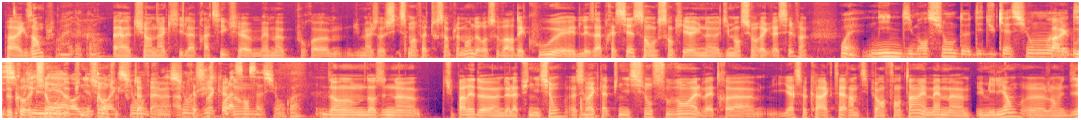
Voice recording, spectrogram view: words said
par exemple. Ouais, tu en as qui la pratiquent même pour du masochisme, en fait, tout simplement, de recevoir des coups et de les apprécier sans, sans qu'il y ait une dimension régressive. Ouais, ni une dimension de d'éducation ou de correction, ou de punition, tout- correction, tout à fait. punition, Après, c'est juste pour la dans- sensation, quoi. Dans, dans une, tu parlais de, de la punition. C'est Ouais. vrai que la punition, souvent, elle va être. euh, Il y a ce caractère un petit peu enfantin et même euh, humiliant, euh, j'ai envie de dire,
